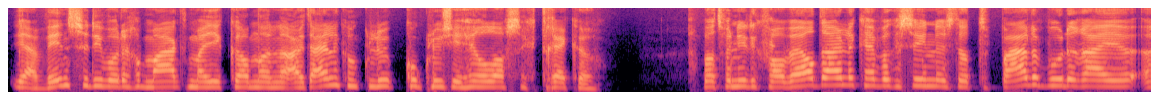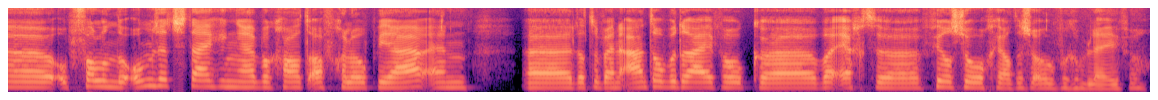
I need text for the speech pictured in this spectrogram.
ja, winsten die worden gemaakt. Maar je kan een uiteindelijke conclu- conclusie heel lastig trekken. Wat we in ieder geval wel duidelijk hebben gezien, is dat de paardenboerderijen eh, opvallende omzetstijgingen hebben gehad afgelopen jaar. En eh, dat er bij een aantal bedrijven ook wel echt veel zorggeld is overgebleven.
